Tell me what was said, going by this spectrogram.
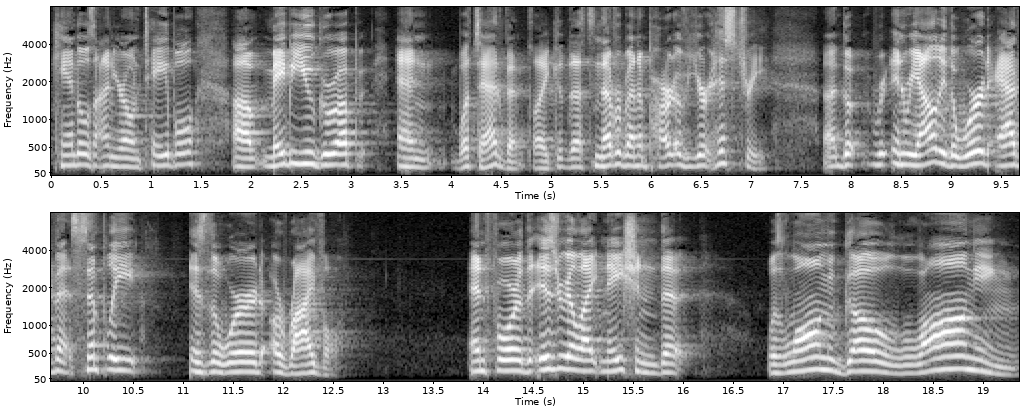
candles on your own table. Uh, maybe you grew up and what's Advent? Like, that's never been a part of your history. Uh, the, in reality, the word Advent simply is the word arrival. And for the Israelite nation that was long ago longing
